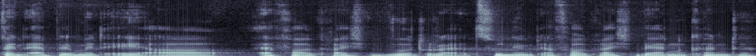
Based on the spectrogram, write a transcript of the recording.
wenn, Apple, mit AR erfolgreich wird oder zunehmend erfolgreich werden könnte,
